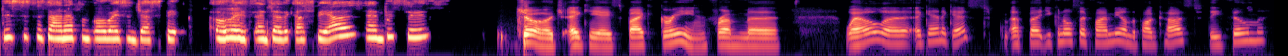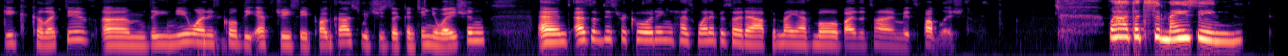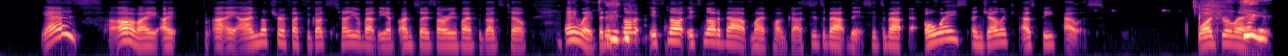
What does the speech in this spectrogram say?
this is Susanna from Always Angelic, Always Angelic Aspie Alice, and this is George, aka Spike Greene from, uh, well, uh, again, a guest, uh, but you can also find me on the podcast, the Film Geek Collective. Um, the new one is called the FGC Podcast, which is a continuation, and as of this recording, has one episode out, but may have more by the time it's published. Wow, that's amazing. Yes. Oh, I, I, I, I'm not sure if I forgot to tell you about the. Ep- I'm so sorry if I forgot to tell. Anyway, but it's not. It's not. It's not about my podcast. It's about this. It's about always angelic Aspie Alice. Quadrille. Yes.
